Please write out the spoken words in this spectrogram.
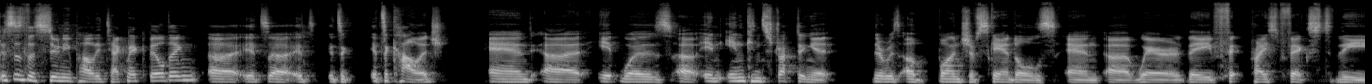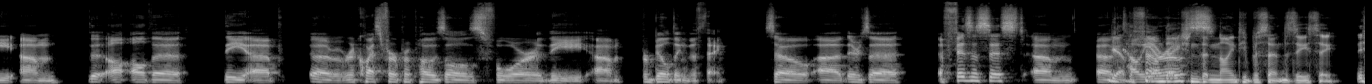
this is the SUNY Polytechnic building. Uh, it's a it's it's a it's a college, and uh, it was uh, in in constructing it. There was a bunch of scandals, and uh, where they fi- priced fixed the um the all, all the the uh, uh, requests for proposals for the um for building the thing. So uh, there's a a physicist um uh, yeah, the foundations are ninety percent ziti.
